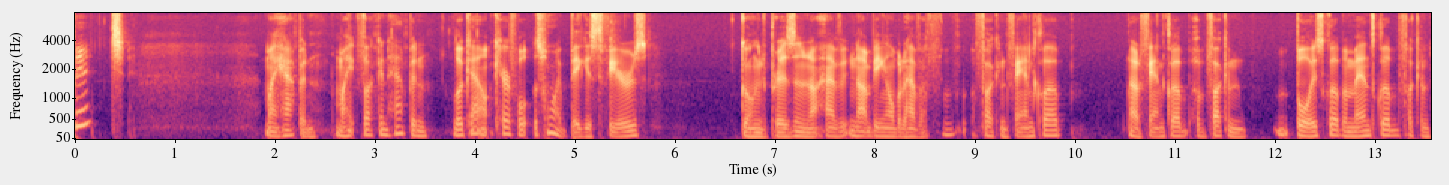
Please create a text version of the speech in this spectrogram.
bitch. Might happen. Might fucking happen. Look out. Careful. It's one of my biggest fears. Going to prison and not having, not being able to have a, f- a fucking fan club, not a fan club, a fucking boys club, a men's club, fucking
